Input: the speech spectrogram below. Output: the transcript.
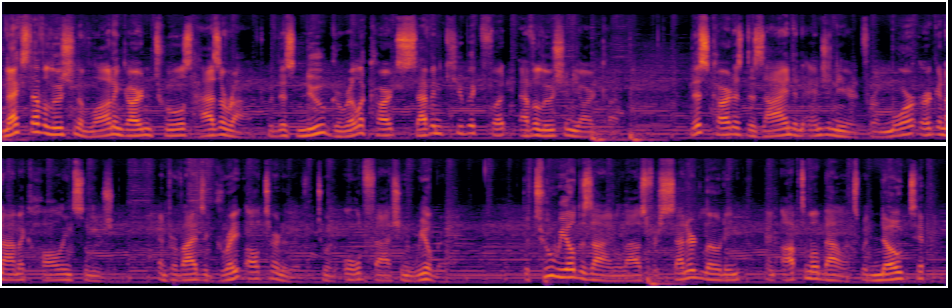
next evolution of lawn and garden tools has arrived with this new Gorilla Cart 7 cubic foot Evolution yard cart. This cart is designed and engineered for a more ergonomic hauling solution and provides a great alternative to an old fashioned wheelbarrow. The two wheel design allows for centered loading and optimal balance with no tipping,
